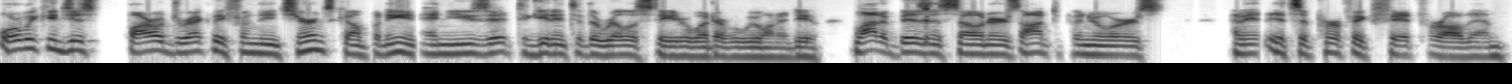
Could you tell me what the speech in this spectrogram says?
Or we can just borrow directly from the insurance company and use it to get into the real estate or whatever we want to do. A lot of business owners, entrepreneurs. I mean, it's a perfect fit for all them.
